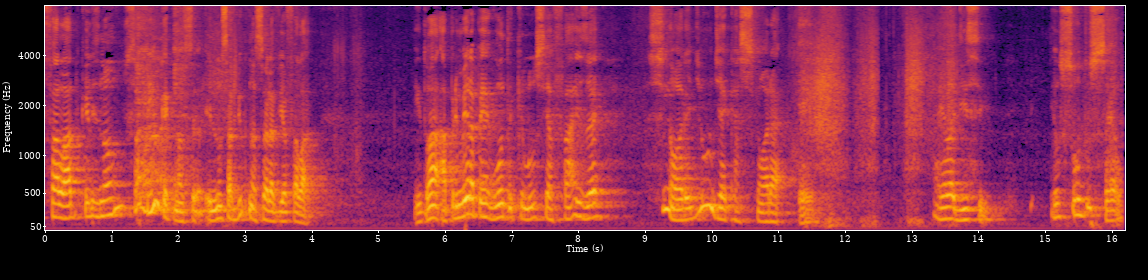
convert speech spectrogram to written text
falado, porque eles não sabiam o que, é que Nossa Senhora, ele não sabia o que Nossa Senhora havia falado. Então a, a primeira pergunta que Lúcia faz é: Senhora, de onde é que a senhora é? Aí ela disse: Eu sou do céu.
